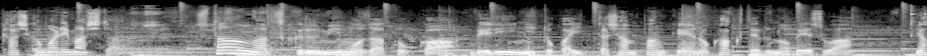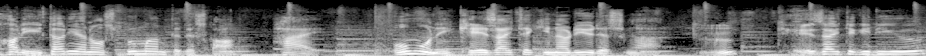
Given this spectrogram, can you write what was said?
かしこまりました。スタンが作るミモザとかベリーニとかいったシャンパン系のカクテルのベースはやはりイタリアのスプマンテですかはい。主に経済的な理由ですが、ん経済的理由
